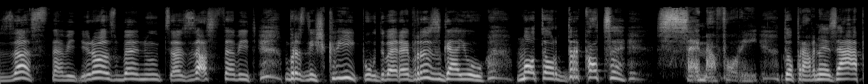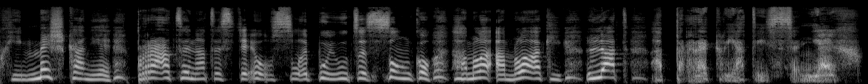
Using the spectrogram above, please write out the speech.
zastaviť, rozbehnúť sa, zastaviť. Brzdy škrípu, dvere vrzgajú, motor drkoce, semafory, dopravné zápchy, meškanie, práce na ceste, oslepujúce slnko, hamla a mláky, ľad a prekliatý sneh.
